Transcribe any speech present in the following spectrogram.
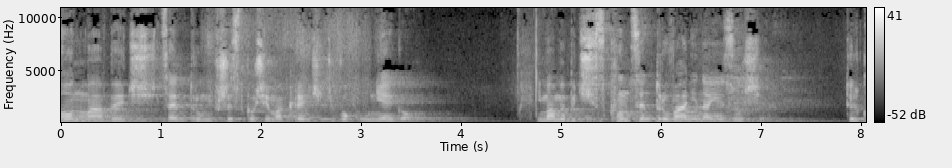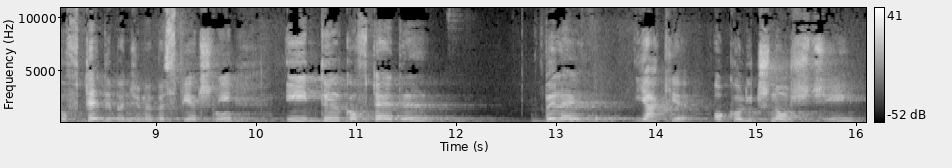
On ma być centrum i wszystko się ma kręcić wokół Niego. I mamy być skoncentrowani na Jezusie. Tylko wtedy będziemy bezpieczni i tylko wtedy byle jakie okoliczności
